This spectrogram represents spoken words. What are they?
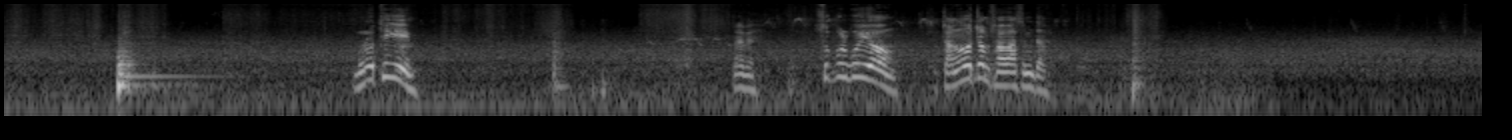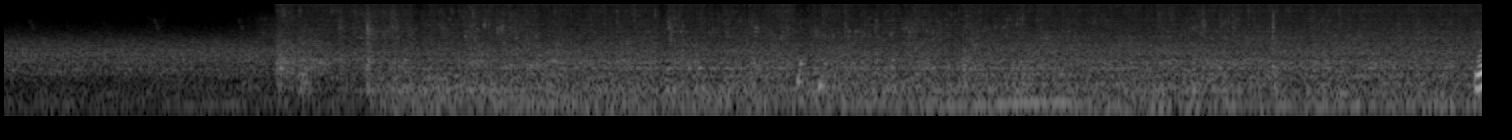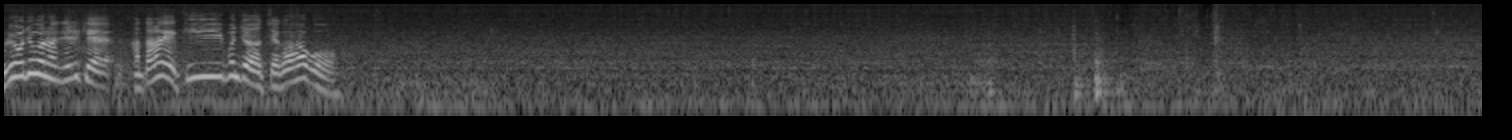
문어튀김. 그 다음에 숯불구이용 장어 좀 사왔습니다. 무리 오징어는 이렇게 간단하게 귀 먼저 제거하고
